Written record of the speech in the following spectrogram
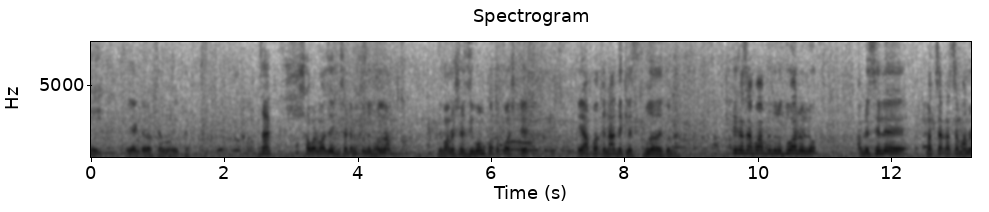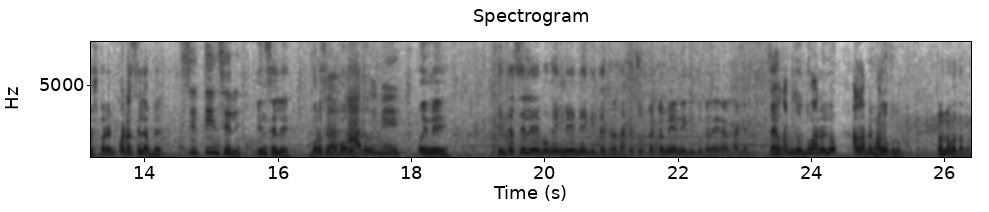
খাই এই একটা ব্যবসা করে থাকি। যাক সবার মাঝে এই বিষয়টা আমি তুলে ধরলাম যে মানুষের জীবন কত কষ্টের এই আপাকে না দেখলে বোঝা যেত না। ঠিক আছে আপা আপনার জন্য দোয়া রইল। আপনার ছেলে বাচ্চা কাচ্চা মানুষ করেন। কয়টা ছেলে আপনার? তিন ছেলে। তিন ছেলে। বড় ছেলেটা বড়? আর ওই মেয়ে। ওই মেয়ে। তিনটা ছেলে এবং এই মেয়ে নিয়ে কিন্তু এখানে থাকে। ছোট্ট একটা মেয়ে নিয়ে কিন্তু এখানে এখানে থাকে। যাই হোক আপনার জন্য দোয়া রইল। আল্লাহ আপনি ভালো করুক। ধন্যবাদ আপা।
